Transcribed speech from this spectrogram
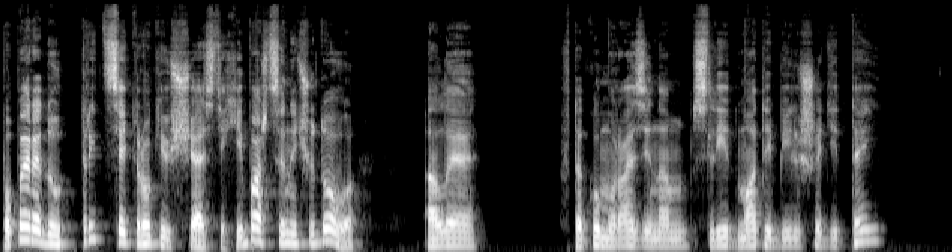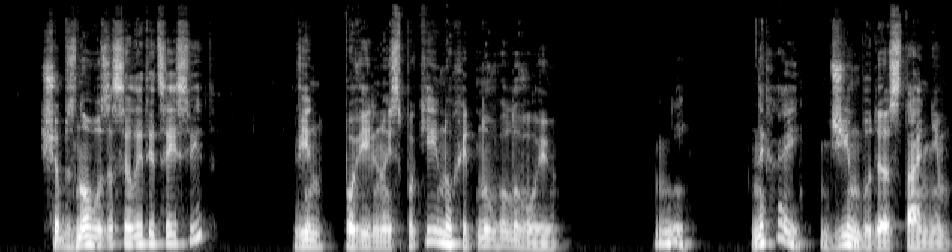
Попереду 30 років щастя, хіба ж це не чудово? Але в такому разі нам слід мати більше дітей, щоб знову заселити цей світ? Він повільно і спокійно хитнув головою. Ні, нехай Джим буде останнім.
